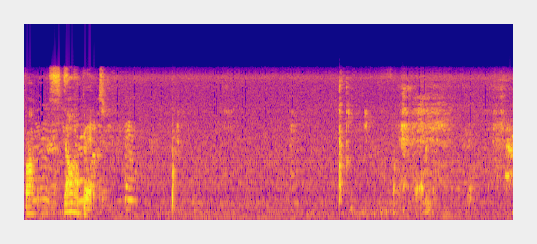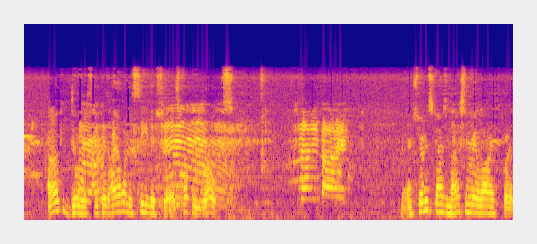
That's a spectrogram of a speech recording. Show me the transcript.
fucking stop it. I don't keep doing this because I don't want to see this shit. It's fucking gross. Bye. I'm sure this guy's nice in real life, but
